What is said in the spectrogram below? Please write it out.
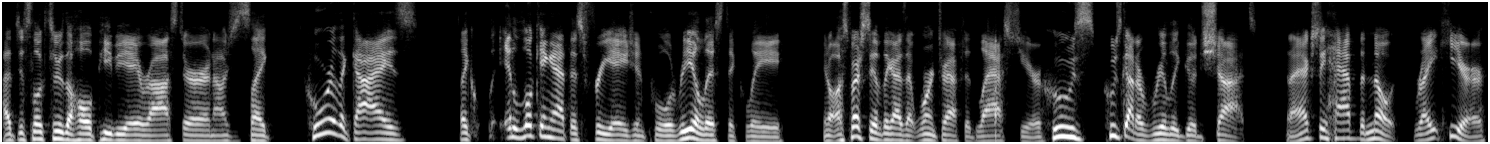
I just looked through the whole PBA roster and I was just like, who are the guys like in looking at this free agent pool realistically? you know, especially of the guys that weren't drafted last year, who's who's got a really good shot. And I actually have the note right here.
